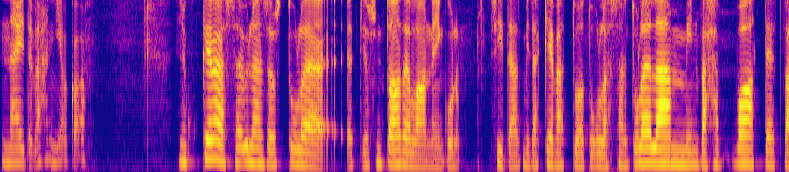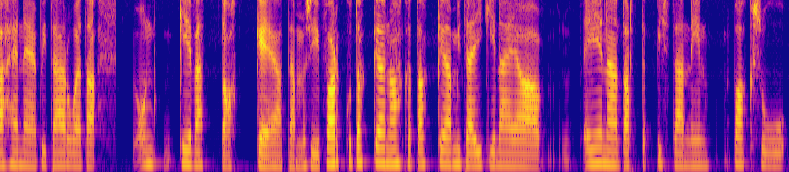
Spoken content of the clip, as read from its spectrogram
näitä vähän jakaa. Ja kun kevässä yleensä jos tulee, että jos nyt ajatellaan niin kuin sitä, että mitä kevät tuo tullessa, niin tulee lämmin, vähän vaatteet vähenee ja pitää ruveta, on kevättakkeja, tämmöisiä farkkutakkeja, nahkatakkeja, mitä ikinä, ja ei enää tarvitse pistää niin paksua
